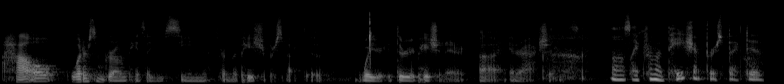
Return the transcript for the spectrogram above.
How? What are some growing pains that you've seen from the patient perspective, where through your patient inter- uh, interactions? I was like, from a patient perspective.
